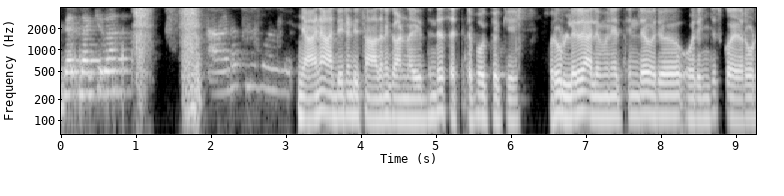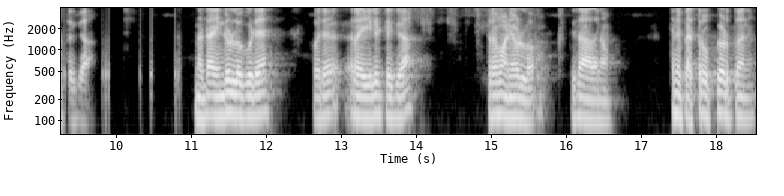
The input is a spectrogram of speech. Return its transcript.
ഇതെന്താക്കിയതാ? ഞാൻ ആദ്യമായിട്ടുണ്ട് ഈ സാധനം കാണുന്നത്. ഇതിന്റെ സെറ്റപ്പ് ഒക്കെ നോക്കി. ഒരു ഉള്ളിലൊരു അലുമിനിയത്തിന്റെ ഒരു ഒരഞ്ച് സ്ക്വയർ കൊടുത്തേക്കുക. എന്നിട്ട് അതിന്റെ ഉള്ളിൽ കൂടെ ഒരു റെയിൽ ഇട്ടേക്കുക. ഇത്ര പണിയുള്ളൂ ഈ സാധനം. ഇതിനിപ്പോ എത്ര ഉപ്പ് കൊടുത്തു ഞാൻ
